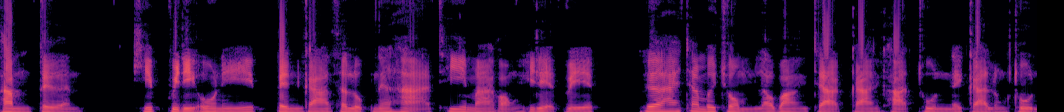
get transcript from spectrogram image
คำเตือน คลิปวิดีโอนี้เป็นการสรุปเนื้อหาที่มาของ e l i t Wave เพื่อให้ท่านผู้ชมระวังจากการขาดทุนในการลงทุน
